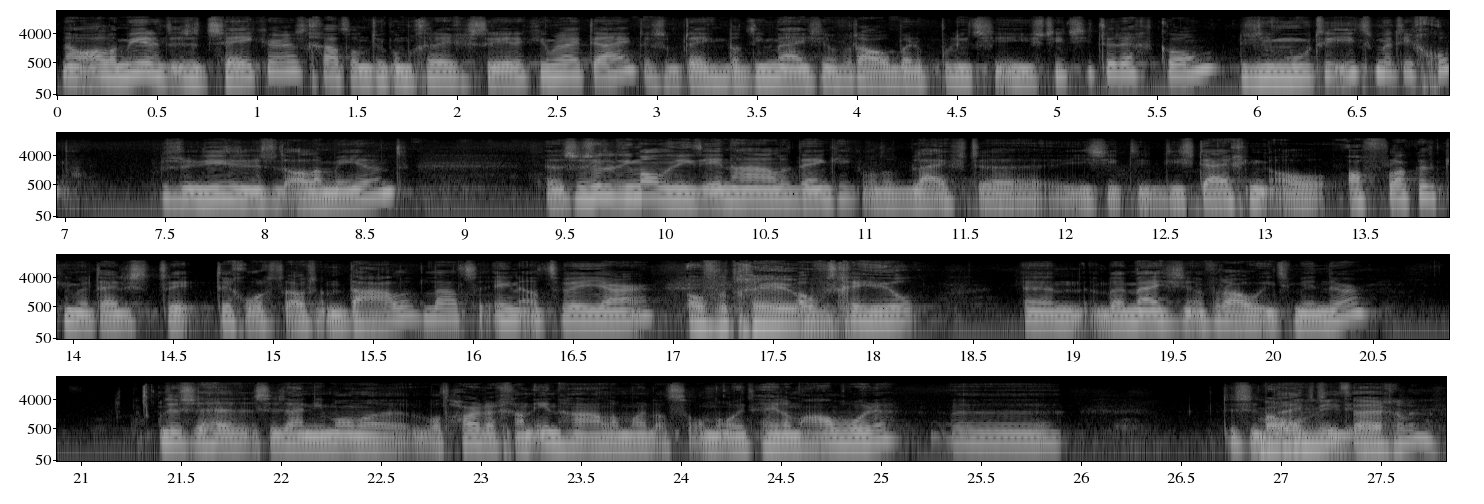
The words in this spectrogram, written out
Nou, alarmerend is het zeker. Het gaat dan natuurlijk om geregistreerde criminaliteit. Dus dat betekent dat die meisjes en vrouwen bij de politie en justitie terechtkomen. Dus die moeten iets met die groep. Dus in die zin is het alarmerend. Eh, ze zullen die mannen niet inhalen, denk ik. Want het blijft, eh, je ziet die- stijging al afvlakken. De criminaliteit is te- tegenwoordig trouwens aan het dalen de laatste 1 à 2 jaar. Over het geheel? Over het geheel. En bij meisjes en vrouwen iets minder. Dus eh, ze zijn die mannen wat harder gaan inhalen, maar dat zal nooit helemaal worden. Dus het Waarom niet eigenlijk?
